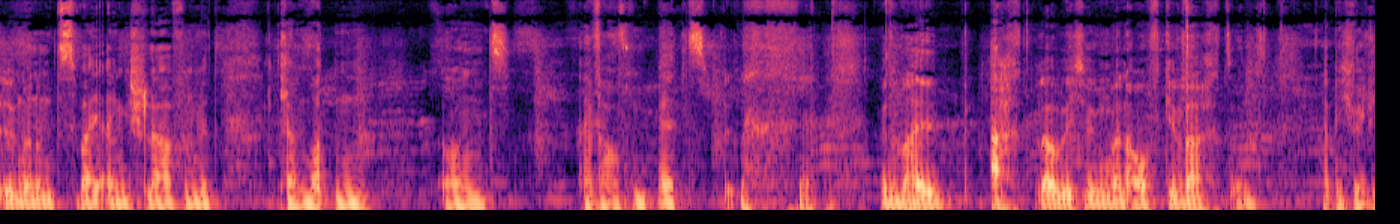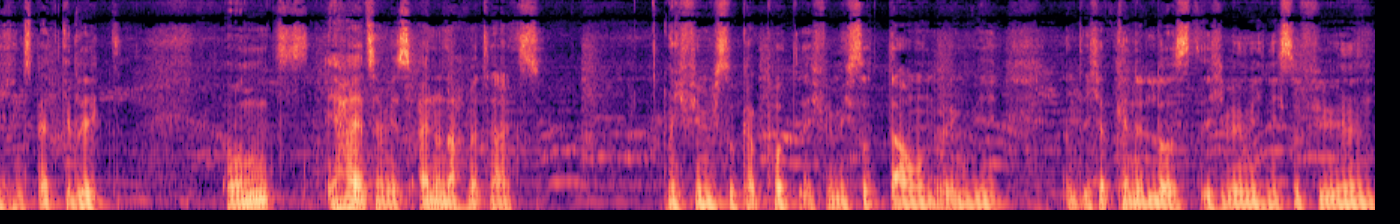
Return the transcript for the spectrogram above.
irgendwann um zwei eingeschlafen mit Klamotten und einfach auf dem Bett. Bin um halb acht, glaube ich, irgendwann aufgewacht und habe mich wirklich ins Bett gelegt. Und ja, jetzt haben wir es 1 Uhr nachmittags. Ich fühle mich so kaputt, ich fühle mich so down irgendwie. Und ich habe keine Lust, ich will mich nicht so fühlen.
